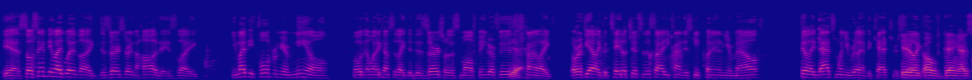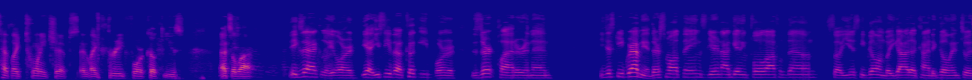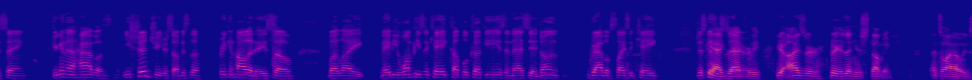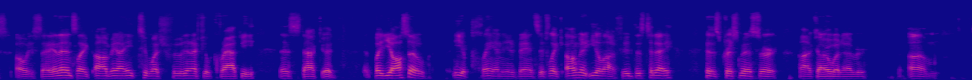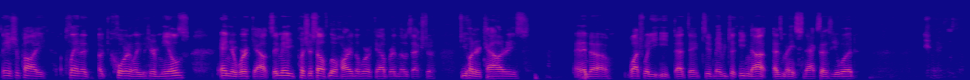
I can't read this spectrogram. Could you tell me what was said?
Yeah, so same thing like with like desserts during the holidays. Like you might be full from your meal, but then when it comes to like the desserts or the small finger foods, Yeah. it's kind of like, or if you had like potato chips to the side, you kind of just keep putting it in your mouth. Feel like that's when you really have to catch yourself. You're like, oh dang, I just had like 20 chips and like three, four cookies. That's a lot. exactly, or yeah, you see the cookie or dessert platter, and then you just keep grabbing it. They're small things. You're not getting full off of them, so you just keep going. But you gotta kind of go into it saying, if you're gonna have a, you should treat yourself. It's the freaking holidays, so, but like maybe one piece of cake, couple cookies, and that's it. Don't grab a slice of cake just because Yeah, it's there. exactly. Your eyes are bigger than your stomach. That's what I always always say. And then it's like, oh man, I ate too much food, and I feel crappy. And it's not good. But you also need a plan in advance. If like, oh, I'm going to eat a lot of food this today because it's Christmas or Hanukkah or whatever, um, then you should probably plan it accordingly with your meals and your workouts. So maybe push yourself a little harder in the workout, burn those extra few hundred calories, and uh, watch what you eat that day too. Maybe just eat not as many snacks as you would.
